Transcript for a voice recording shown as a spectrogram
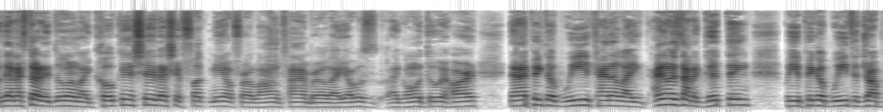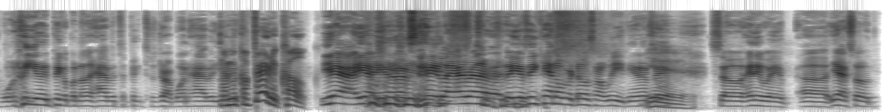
But then I started doing like coke and shit. That shit fucked me up for a long time, bro. Like I was like going through it hard. Then I picked up weed, kind of like I know it's not a good thing, but you pick up weed to drop one. You know, you pick up another habit to pick to drop one habit. You I mean, compared to Coke. yeah, yeah, you know what I'm saying. Like I'd rather because you can't overdose on weed. You know what I'm saying. Yeah. So anyway, uh, yeah. So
